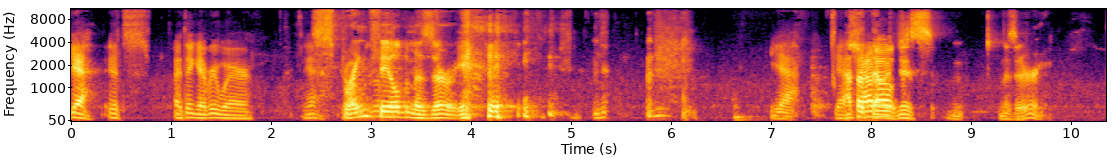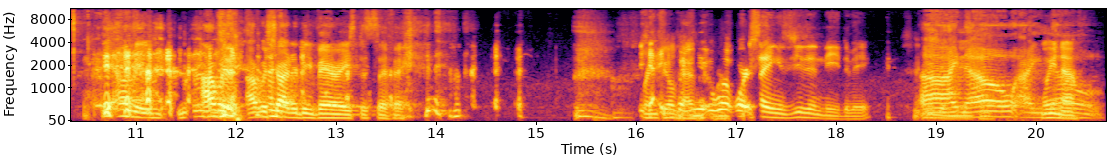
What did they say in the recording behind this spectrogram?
Yeah, it's. I think everywhere. Yeah, Springfield, Missouri. Yeah, yeah. I Shout thought that out. was just Missouri. I mean, I was I was trying to be very specific. Yeah, but you- what we're saying is you didn't need to be. Uh, I know, I know. We know.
